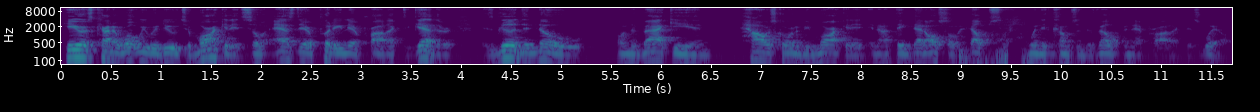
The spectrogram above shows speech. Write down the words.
here's kind of what we would do to market it. So as they're putting their product together, it's good to know on the back end how it's going to be marketed. And I think that also helps when it comes to developing that product as well.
